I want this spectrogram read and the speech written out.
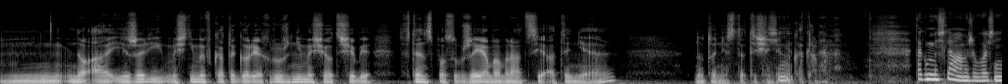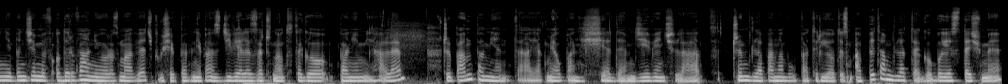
Mm, no a jeżeli myślimy w kategoriach, różnimy się od siebie w ten sposób, że ja mam rację, a ty nie, no to niestety się, się nie dogadamy. Tak myślałam, że właśnie nie będziemy w oderwaniu rozmawiać. Tu się pewnie pan zdziwi, ale zacznę od tego, panie Michale. Czy pan pamięta, jak miał pan 7-9 lat, czym dla pana był patriotyzm? A pytam dlatego, bo jesteśmy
